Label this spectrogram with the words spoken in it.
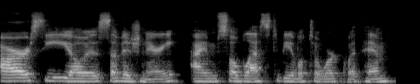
our CEO is a visionary. I'm so blessed to be able to work with him.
